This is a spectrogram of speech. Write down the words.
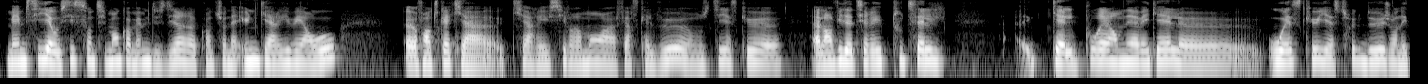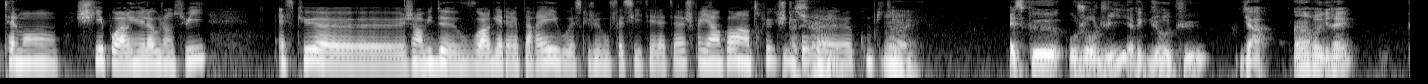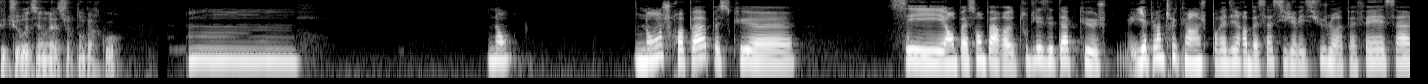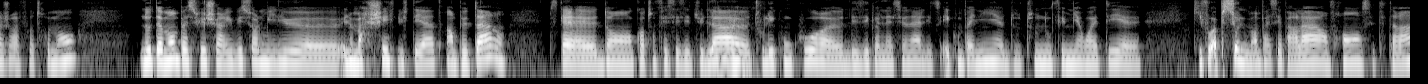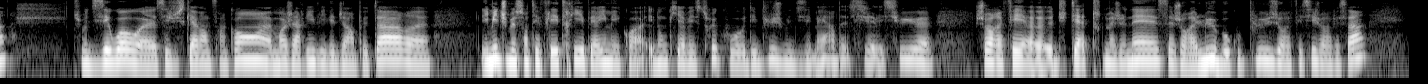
Même s'il y a aussi ce sentiment quand même de se dire, quand il y en a une qui est arrivée en haut, euh, enfin en tout cas qui a, qui a réussi vraiment à faire ce qu'elle veut, on se dit, est-ce que elle a envie d'attirer toutes celles qu'elle pourrait emmener avec elle euh, Ou est-ce qu'il y a ce truc de j'en ai tellement chié pour arriver là où j'en suis Est-ce que euh, j'ai envie de vous voir galérer pareil Ou est-ce que je vais vous faciliter la tâche? Enfin, il y a encore un truc, je trouve, euh, compliqué. Est-ce que aujourd'hui, avec du recul, il y a un regret que tu retiendrais sur ton parcours? Hmm. Non. Non, je crois pas, parce que c'est en passant par euh, toutes les étapes que il y a plein de trucs hein. je pourrais dire ah bah ça si j'avais su je l'aurais pas fait ça j'aurais fait autrement notamment parce que je suis arrivée sur le milieu euh, le marché du théâtre un peu tard parce que dans quand on fait ces études là euh, tous les concours des écoles nationales et, compagnie dont on nous fait miroiter qu'il faut absolument passer par là en France etc je me disais waouh c'est jusqu'à 25 ans moi j'arrive il est déjà un peu tard limite je me sentais flétrie et périmée quoi et donc il y avait ce truc où au début je me disais merde si j'avais su j'aurais fait euh, du théâtre toute ma jeunesse, j'aurais lu beaucoup plus, j'aurais fait ci, j'aurais fait ça.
